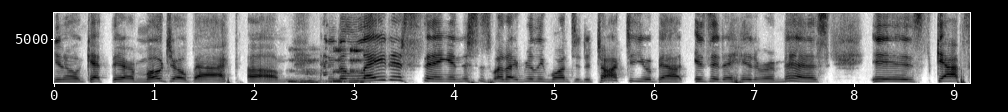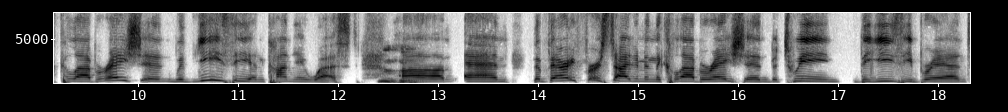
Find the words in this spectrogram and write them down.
you know, get their mojo back. Um, mm-hmm, and the mm-hmm. latest thing, and this is what I really wanted to talk to you about is it a hit or a miss? Is Gap's collaboration with Yeezy and Kanye West. Mm-hmm. Um, and the very first item in the collaboration between the Yeezy brand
